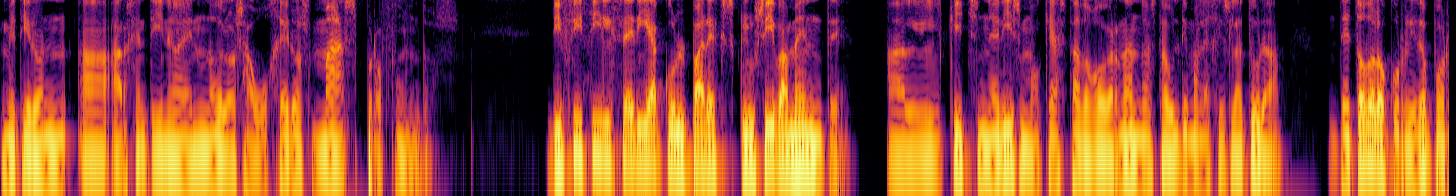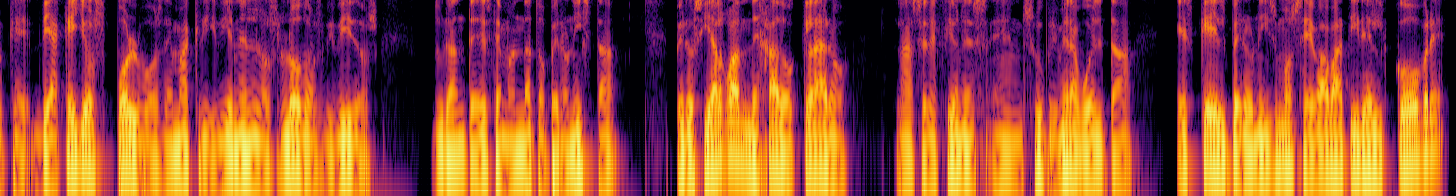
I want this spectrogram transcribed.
metieron a Argentina en uno de los agujeros más profundos. Difícil sería culpar exclusivamente al kirchnerismo que ha estado gobernando esta última legislatura de todo lo ocurrido porque de aquellos polvos de Macri vienen los lodos vividos durante este mandato peronista, pero si algo han dejado claro las elecciones en su primera vuelta es que el peronismo se va a batir el cobre,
